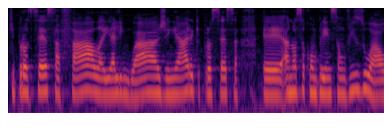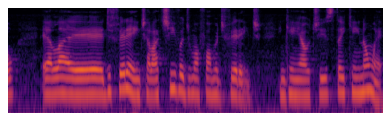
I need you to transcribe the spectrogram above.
que processa a fala e a linguagem, a área que processa é, a nossa compreensão visual, ela é diferente, ela ativa de uma forma diferente em quem é autista e quem não é.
